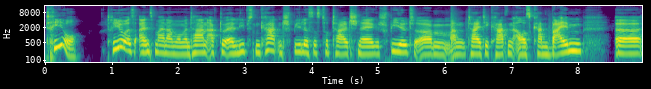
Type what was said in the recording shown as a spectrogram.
Trio. Trio ist eins meiner momentan aktuell liebsten Kartenspiele. Es ist total schnell gespielt. Ähm, man teilt die Karten aus, kann beim äh,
